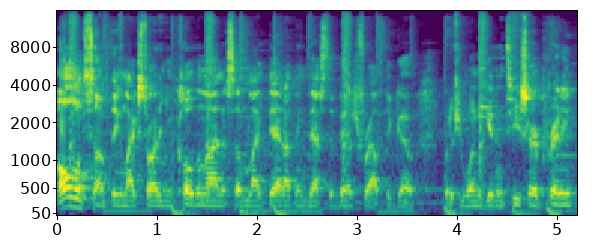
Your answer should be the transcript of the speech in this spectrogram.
own something like starting your clothing line or something like that, I think that's the best route to go. But if you want to get into t-shirt printing,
